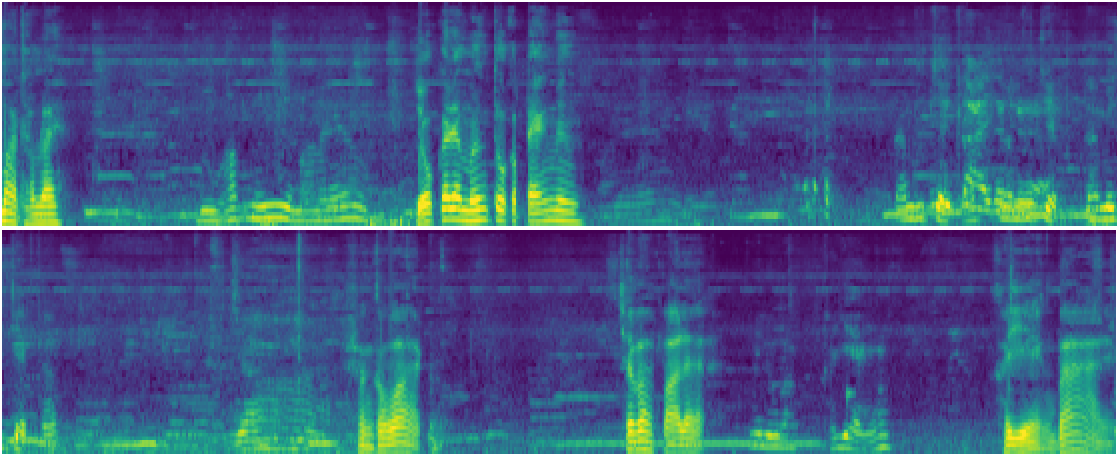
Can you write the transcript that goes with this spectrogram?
มาทำอะไร ดูครับนี่มาแล้ว ยกก็ได้มึงตัวกระแป้งหนึ่ง แต้มที่เจ็ดครับแต้มที่เจ็ดแต้มที่เจ็ดครับย่าสังขวาสใช่ป่ะปลาอะไรอะไม่รู้ครับขยงขยงบ้าเลย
